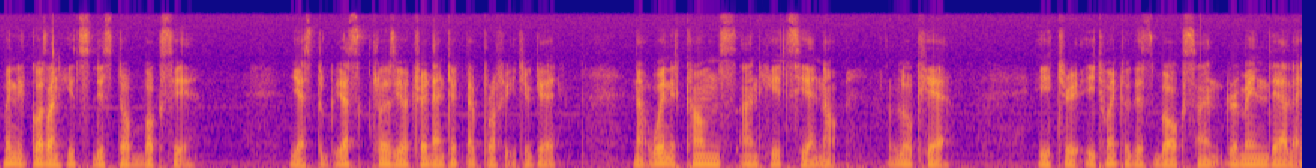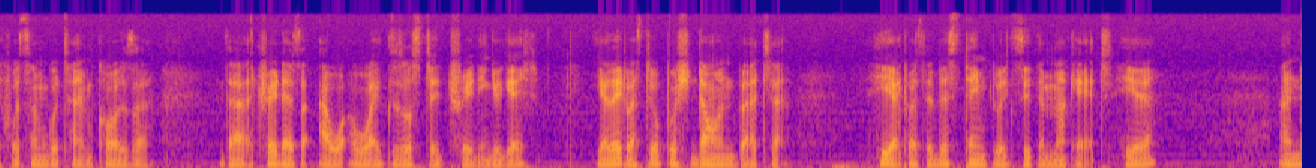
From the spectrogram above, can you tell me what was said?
when it goes and hits this top box here just just close your trade and take the profit you get. Now when it comes and hits here now look here. It it went to this box and remained there like for some good time cause uh, the traders are, are exhausted trading you get? Yeah it was still pushed down but uh, here it was the best time to exit the market here and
